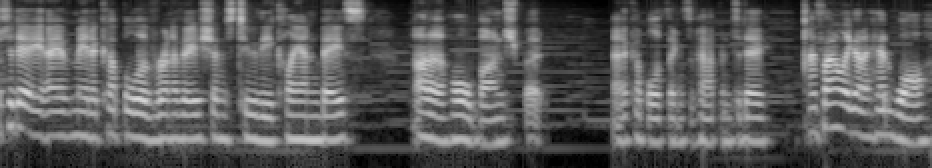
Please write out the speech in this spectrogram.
today I have made a couple of renovations to the clan base. Not a whole bunch, but a couple of things have happened today. I finally got a head wall.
